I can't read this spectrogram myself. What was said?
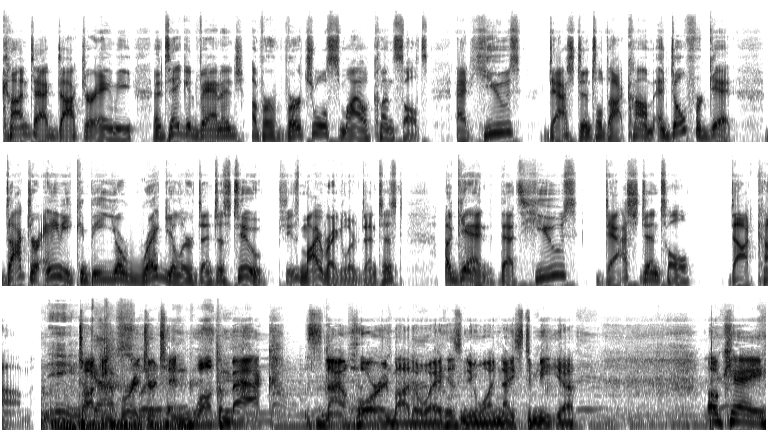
Contact Dr. Amy and take advantage of her virtual smile consults at hughes-dental.com. And don't forget, Dr. Amy can be your regular dentist too. She's my regular dentist. Again, that's hughes-dental.com. Talking Bridgerton, welcome back. This is Niall Horan, by the way, his new one. Nice to meet you. Okay,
